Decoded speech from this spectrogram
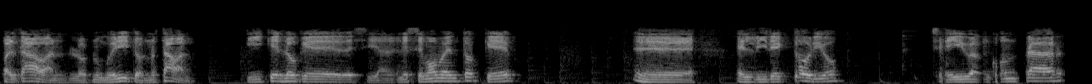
faltaban los numeritos, no estaban. ¿Y qué es lo que decían? En ese momento que eh, el directorio se iba a encontrar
